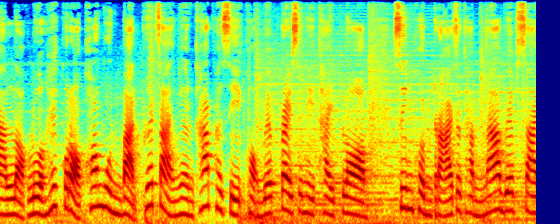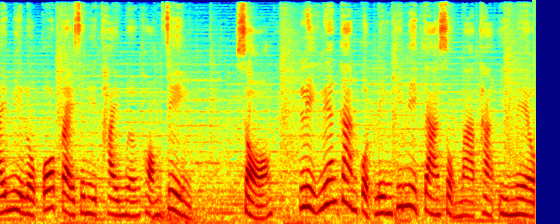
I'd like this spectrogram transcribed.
การหลอกลวงให้กรอกข้อมูลบัตร เพื่อจ่ายเงินค่าภาษีของเว็บไปรษณีย์ไทยปลอม ซึ่งคนร้ายจะทำหน้าเว็บไซต์มีโลโก้ไปรษณีย์ไทยเหมือนของจริง 2. หลีกเลี่ยงการกดลิงก์ที่มีการส่งมาทางอีเมล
